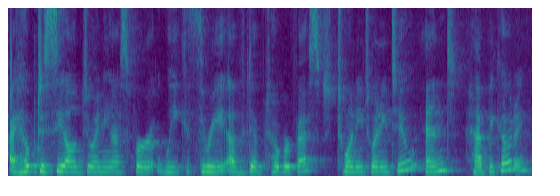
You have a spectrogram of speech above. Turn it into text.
I hope to see y'all joining us for week three of Devtoberfest 2022 and happy coding!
